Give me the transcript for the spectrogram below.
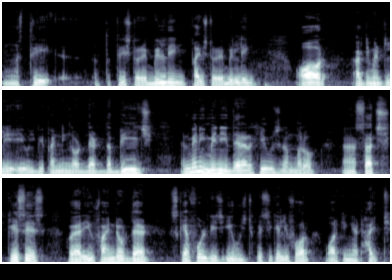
um, three uh, three story building five story building or ultimately you will be finding out that the bridge and many many there are huge number of uh, such cases where you find out that scaffold is used basically for working at height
